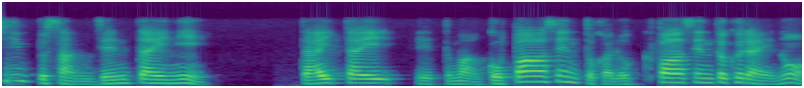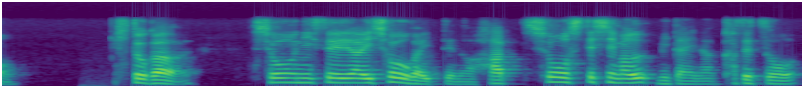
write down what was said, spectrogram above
神父さん全体に大体、えっと、まあ5%か6%くらいの人が小児性愛障害っていうのは発症してしまうみたいな仮説を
